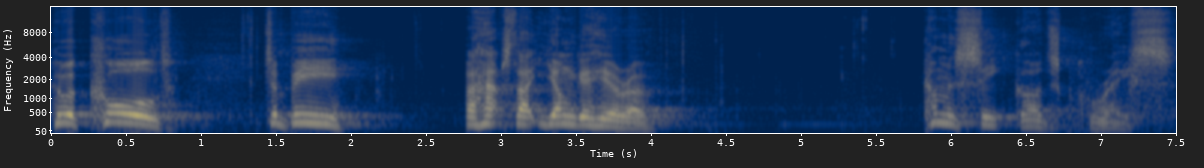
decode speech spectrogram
who are called to be perhaps that younger hero, come and seek God's grace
